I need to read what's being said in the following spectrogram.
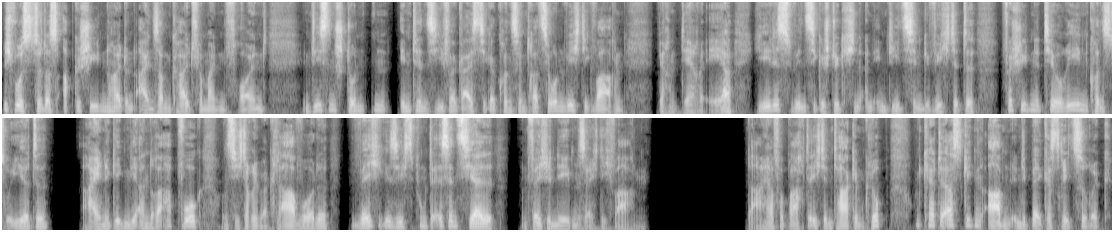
Ich wusste, dass Abgeschiedenheit und Einsamkeit für meinen Freund in diesen Stunden intensiver geistiger Konzentration wichtig waren, während derer er jedes winzige Stückchen an Indizien gewichtete, verschiedene Theorien konstruierte, eine gegen die andere abwog und sich darüber klar wurde, welche Gesichtspunkte essentiell und welche nebensächlich waren. Daher verbrachte ich den Tag im Club und kehrte erst gegen Abend in die Baker Street zurück.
